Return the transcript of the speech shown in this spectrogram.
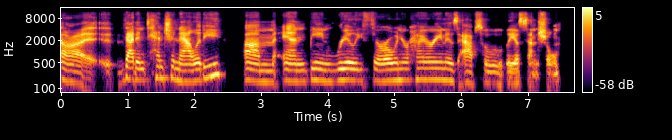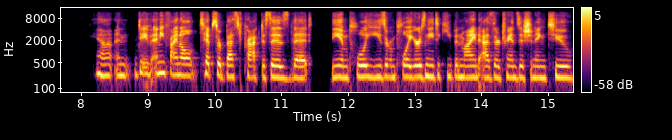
uh, that intentionality um, and being really thorough in your hiring is absolutely essential yeah and dave any final tips or best practices that the employees or employers need to keep in mind as they're transitioning to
